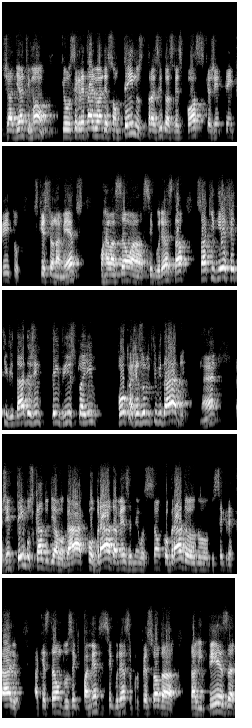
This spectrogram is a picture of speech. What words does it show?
já de antemão que o secretário Anderson tem nos trazido as respostas, que a gente tem feito os questionamentos com relação à segurança e tal, só que de efetividade a gente tem visto aí pouca resolutividade, né? A gente tem buscado dialogar, cobrar da mesa de negociação, cobrar do, do, do secretário a questão dos equipamentos de segurança para o pessoal da, da limpeza,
